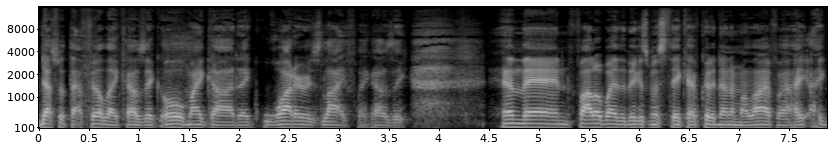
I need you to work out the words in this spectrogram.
That's what that felt like. I was like, oh my god, like water is life. Like I was like, and then followed by the biggest mistake I could have done in my life. I, I, I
